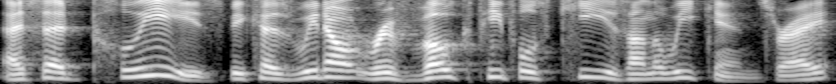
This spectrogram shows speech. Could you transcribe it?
I said, please, because we don't revoke people's keys on the weekends, right?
